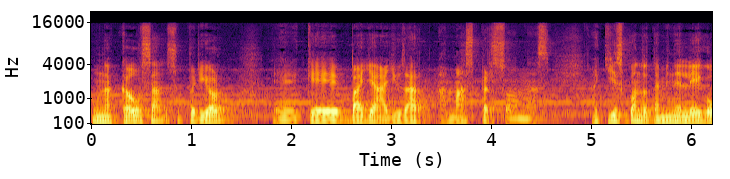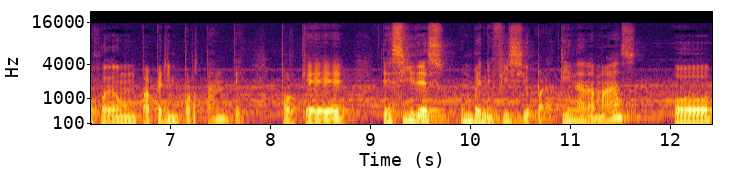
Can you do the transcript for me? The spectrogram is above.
una causa superior eh, que vaya a ayudar a más personas. Aquí es cuando también el ego juega un papel importante, porque decides un beneficio para ti nada más o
